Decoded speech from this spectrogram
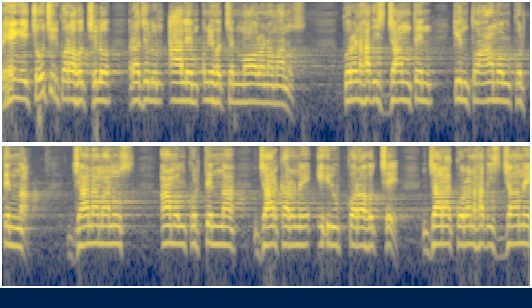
ভেঙে চৌচির করা হচ্ছিল, রাজুলুন আলেম, উনি হচ্ছেন মৌলানা মানুষ। কোরআন হাদিস জানতেন কিন্তু আমল করতেন না। জানা মানুষ আমল করতেন না, যার কারণে এইরূপ করা হচ্ছে। যারা কোরআন হাদিস জানে,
